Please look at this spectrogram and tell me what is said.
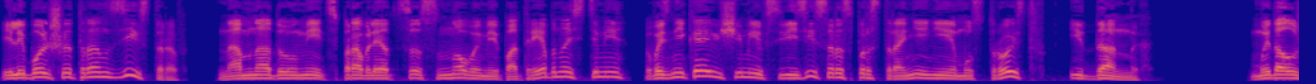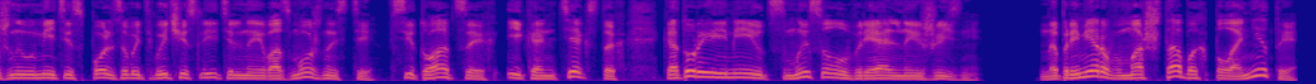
или больше транзисторов, нам надо уметь справляться с новыми потребностями, возникающими в связи с распространением устройств и данных. Мы должны уметь использовать вычислительные возможности в ситуациях и контекстах, которые имеют смысл в реальной жизни. Например, в масштабах планеты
